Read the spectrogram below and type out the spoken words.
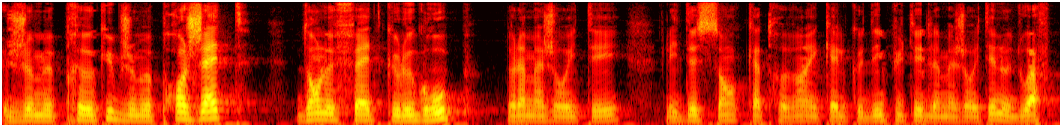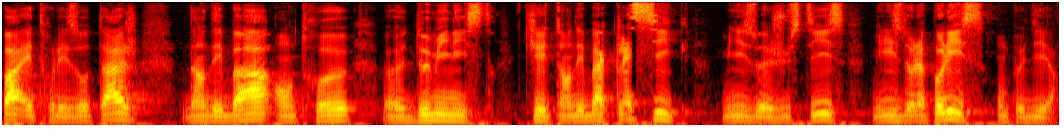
je me préoccupe, je me projette dans le fait que le groupe de la majorité, les 280 et quelques députés de la majorité ne doivent pas être les otages d'un débat entre deux ministres, qui est un débat classique ministre de la Justice, ministre de la Police, on peut dire.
